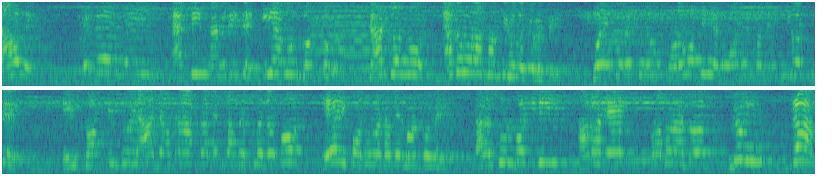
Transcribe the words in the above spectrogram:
তাহলে এদের এই ফ্যামিলিতে কি এমন বক্তব্য? যার জন্য এত বড় অশান্তি হতে চলেছে। হয়ে চলেছে এবং পরবর্তীতে তোমাদের সাথে কি হচ্ছে? এই সব কিছুই আজ আমরা আপনাদের সামনে তুলে ধরবো এই পথনাটকের মাধ্যমে। তারা শুরু করছি আমাদের পথনাটক নিউ ড্রাম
